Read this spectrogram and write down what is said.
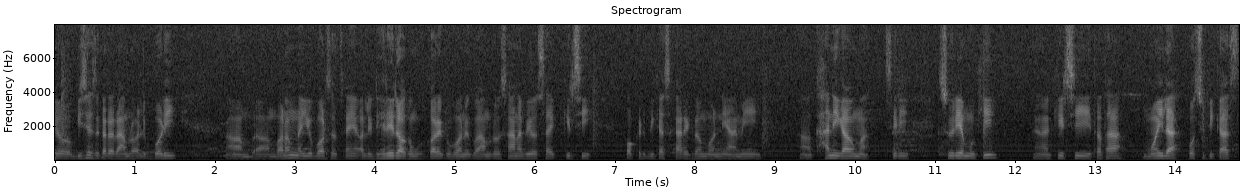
यो विशेष गरेर हाम्रो अलिक बढी भनौँ न यो वर्ष चाहिँ अलिक धेरै रकमको गरेको भनेको हाम्रो साना व्यवसायिक कृषि पकेट विकास कार्यक्रम भन्ने हामी खानी गाउँमा श्री सूर्यमुखी कृषि तथा महिला पशु विकास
